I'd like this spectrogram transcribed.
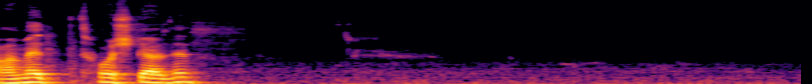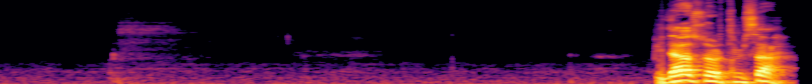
Ahmet hoş geldin. Bir daha sor timsah.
